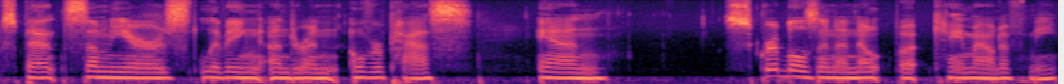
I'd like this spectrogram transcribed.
spent some years living under an overpass, and scribbles in a notebook came out of me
